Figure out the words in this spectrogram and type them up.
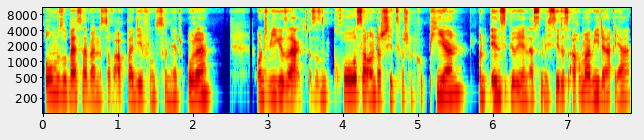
umso besser, wenn es doch auch bei dir funktioniert, oder? Und wie gesagt, es ist ein großer Unterschied zwischen kopieren und inspirieren lassen. Ich sehe das auch immer wieder, ja,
